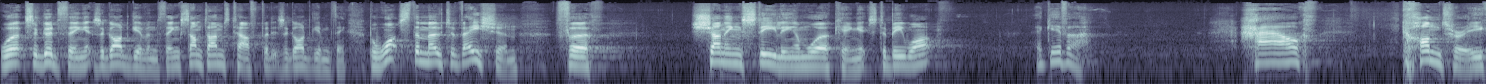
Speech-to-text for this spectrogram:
Work's a good thing, it's a God given thing, sometimes tough, but it's a God given thing. But what's the motivation for shunning stealing and working? It's to be what? A giver. How contrary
